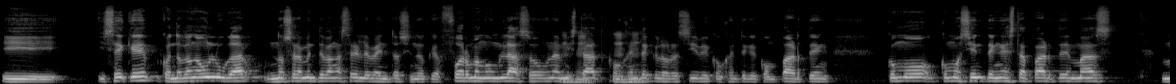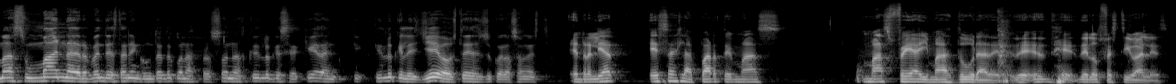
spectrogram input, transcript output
y, y, sé que cuando van a un lugar, no solamente van a hacer el evento, sino que forman un lazo, una amistad con gente que lo recibe, con gente que comparten, ¿Cómo, cómo sienten esta parte más, más humana de repente de estar en contacto con las personas? ¿Qué es lo que se quedan? ¿Qué, es lo que les lleva a ustedes en su corazón esto? En realidad, esa es la parte más, más fea y más dura de, de, de, los festivales.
